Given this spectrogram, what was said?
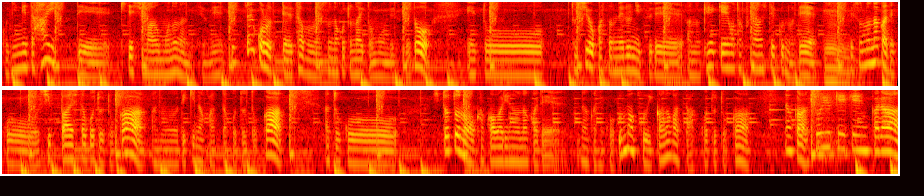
こう人間って入ってきてしまうものなんですよね。ちっちゃい頃って多分そんなことないと思うんですけどえっ、と年を重ねるにつれあの経験をたくさんしていくのでうんでその中でこう失敗したこととかあのできなかったこととかあとこう人との関わりの中でなんかねこううまくいかなかったこととかなんかそういう経験からあ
